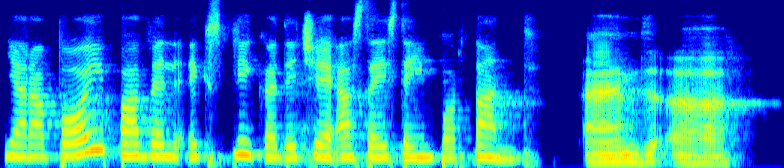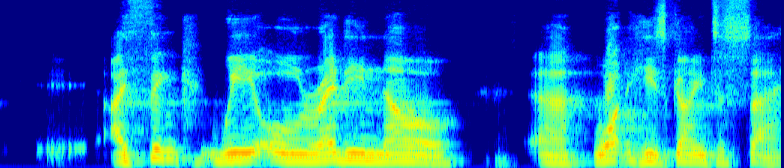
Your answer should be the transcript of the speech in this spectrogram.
Iar apoi Pavel explică de ce asta este important. and uh, I think we already know uh, what he's going to say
